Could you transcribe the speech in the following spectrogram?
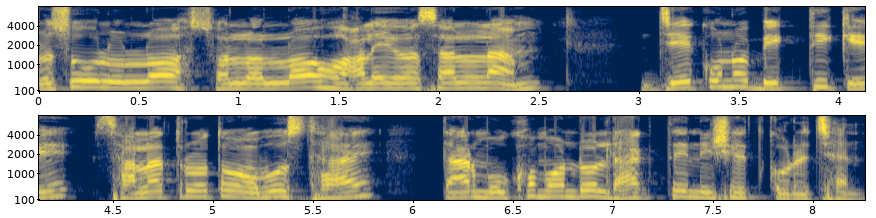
রসুল্লাহ সাল্লাহ আলাইসাল্লাম যে কোনো ব্যক্তিকে সালাতরত অবস্থায় তার মুখমণ্ডল ঢাকতে নিষেধ করেছেন।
